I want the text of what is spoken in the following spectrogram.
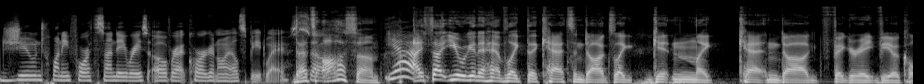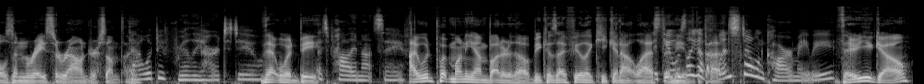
June 24th Sunday race over at Corrigan Oil Speedway. That's So- awesome. Yeah. I thought you were gonna have like the cats and dogs like getting like cat and dog figure eight vehicles and race around or something. That would be really hard to do. That would be. It's probably not safe. I would put money on Butter though because I feel like he could outlast if it any was of like the a pets. Flintstone car, maybe. There you go.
